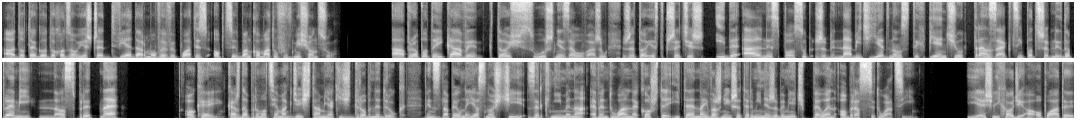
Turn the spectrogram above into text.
A do tego dochodzą jeszcze dwie darmowe wypłaty z obcych bankomatów w miesiącu. A propos tej kawy, ktoś słusznie zauważył, że to jest przecież idealny sposób, żeby nabić jedną z tych pięciu transakcji potrzebnych do premii. No sprytne! Okej, każda promocja ma gdzieś tam jakiś drobny druk, więc dla pełnej jasności zerknijmy na ewentualne koszty i te najważniejsze terminy, żeby mieć pełen obraz sytuacji. Jeśli chodzi o opłaty,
